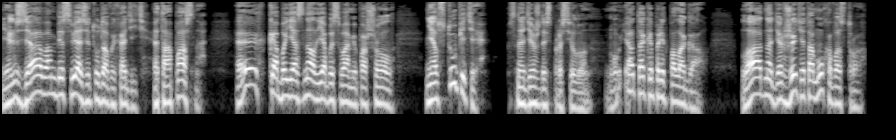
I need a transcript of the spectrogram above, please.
«Нельзя вам без связи туда выходить, это опасно. Эх, кабы я знал, я бы с вами пошел. Не отступите?» — с надеждой спросил он. «Ну, я так и предполагал. «Ладно, держите там ухо востро.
